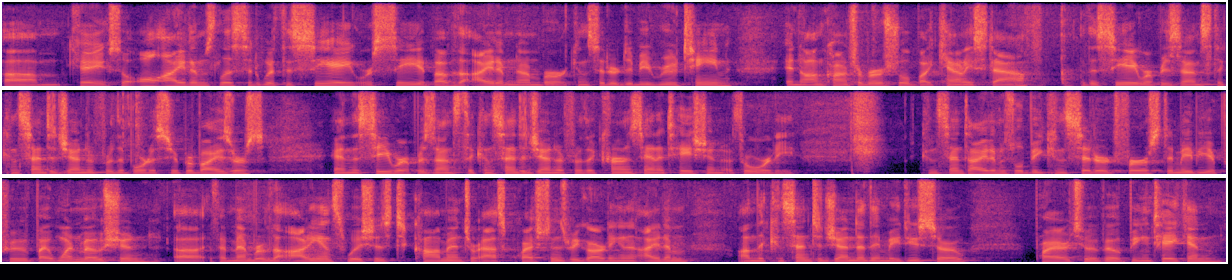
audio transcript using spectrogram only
Um, Okay, so all items listed with the CA or C above the item number are considered to be routine and non-controversial by county staff. The CA represents the consent agenda for the Board of Supervisors, and the C represents the consent agenda for the Kern Sanitation Authority. Consent items will be considered first and may be approved by one motion. Uh, If a member of the audience wishes to comment or ask questions regarding an item on the consent agenda, they may do so prior to a vote being taken.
